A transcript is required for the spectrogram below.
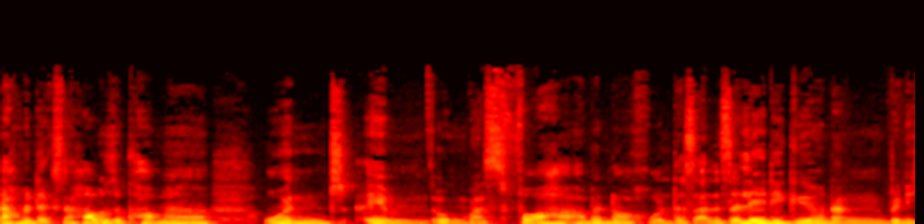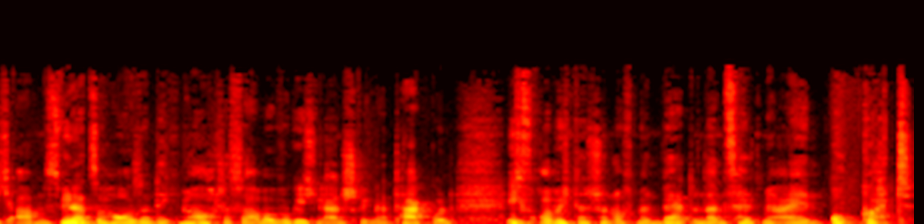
nachmittags nach Hause komme und eben irgendwas vorhabe noch und das alles erledige und dann bin ich abends wieder zu Hause und denke mir, ach, das war aber wirklich ein anstrengender Tag und ich freue mich dann schon auf mein Bett und dann fällt mir ein, oh Gott,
